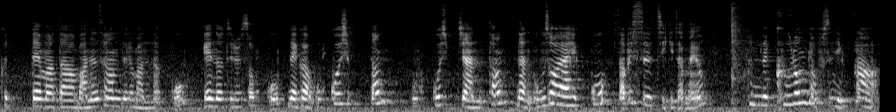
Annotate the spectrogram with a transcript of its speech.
그때마다 많은 사람들을 만났고 에너지를 썼고 내가 웃고 싶던 웃고 싶지 않던 난 웃어야 했고 서비스직이잖아요. 근데 그런 게 없으니까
